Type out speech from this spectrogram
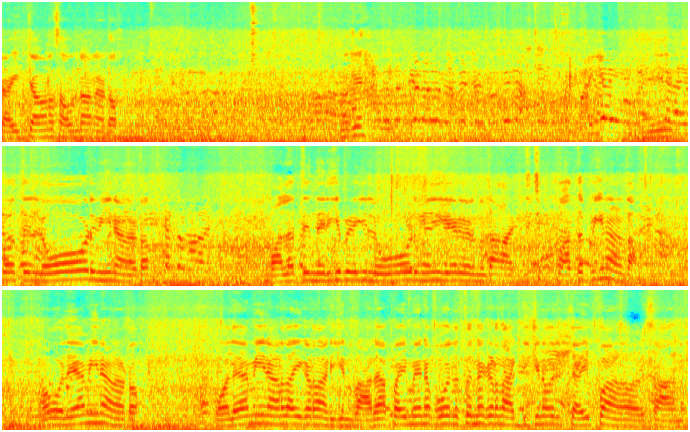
ടൈറ്റ് ആവണ സൗണ്ടാണ് കേട്ടോ. ഓക്കെ മീൻ ഇപ്പോഴത്തെ ലോഡ് മീനാണ് കേട്ടോ. വലത്തിൽ നെരിക്കപ്പോഴേക്കും ലോഡ് മീൻ കയറി വരുന്നുണ്ട് അടിച്ച് പതപ്പിക്കണാണ് കേട്ടോ. ആ ഒലയ മീനാണ് കേട്ടോ. ഒലയ മീനാണ് തൈ കിടന്ന് അടിക്കുന്നത്. ആരാപ്പൈമേനെ പോലെ തന്നെ കിടന്ന് അടിക്കുന്ന ഒരു ടൈപ്പാണ് സാധനം.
